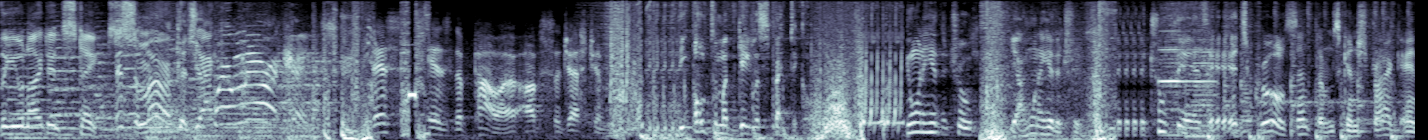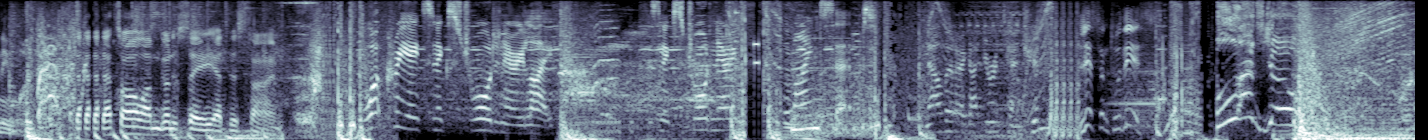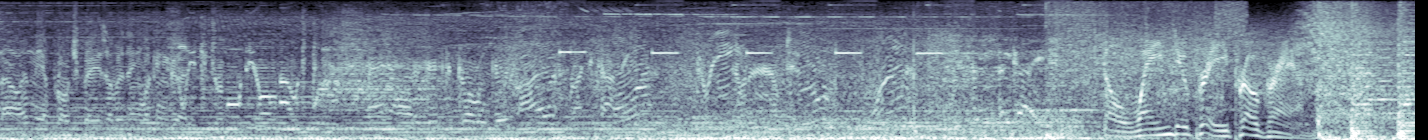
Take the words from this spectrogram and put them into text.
The United States. This is America, Jack. We're Americans. This is the power of suggestion. The ultimate gala spectacle. You want to hear the truth? Yeah, I want to hear the truth. The, the, the truth is, its cruel symptoms can strike anyone. That, that's all I'm going to say at this time. What creates an extraordinary life is an extraordinary mindset. Now that I got your attention, listen to this. Let's go! We're now in the approach phase. Everything looking good. Control is good. Five. Copy. One. Engage. The Wayne Dupree Program.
